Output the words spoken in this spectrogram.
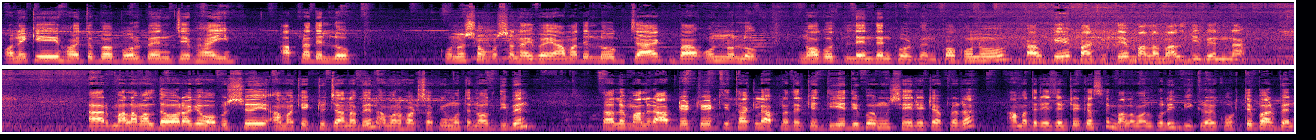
অনেকেই হয়তো বা বলবেন যে ভাই, আপনাদের লোক কোনো সমস্যা নাই ভাই। আমাদের লোক যাক বা অন্য লোক, নগদ লেনদেন করবেন। কখনো কাউকে বাকিতে মালামাল দিবেন না। আর মালামাল দেওয়ার আগে অবশ্যই আমাকে একটু জানাবেন, আমার হোয়াটসঅ্যাপ ইমোতে নক দিবেন। তাহলে মালের আপডেট রেটটি থাকলে আপনাদেরকে দিয়ে দিব এবং সেই রেটে আপনারা আমাদের এজেন্টের কাছে মালামালগুলি বিক্রয় করতে পারবেন।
